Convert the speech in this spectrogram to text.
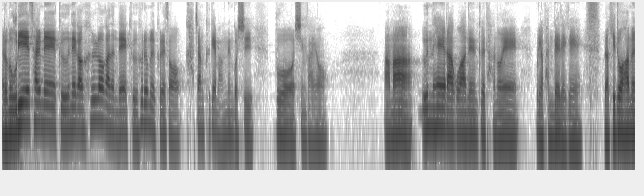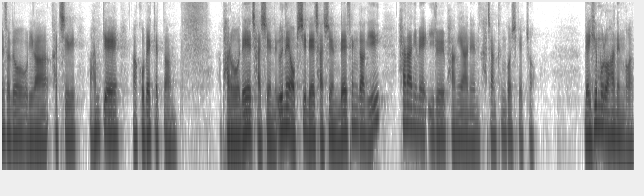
여러분 우리의 삶에 그 은혜가 흘러가는데 그 흐름을 그래서 가장 크게 막는 것이 무엇인가요? 아마 은혜라고 하는 그 단어에 우리가 반대되게 우리가 기도하면서도 우리가 같이 함께 고백했던 바로 내 자신, 은혜 없이 내 자신, 내 생각이 하나님의 일을 방해하는 가장 큰 것이겠죠. 내 힘으로 하는 것,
